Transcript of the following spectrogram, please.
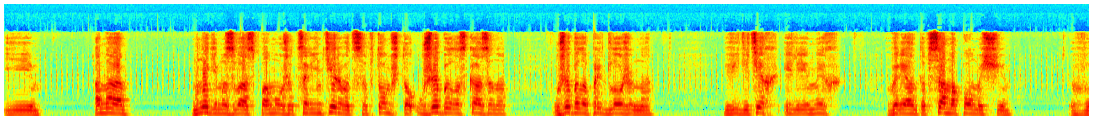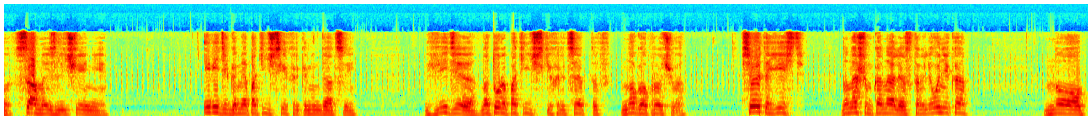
и она многим из вас поможет сориентироваться в том, что уже было сказано, уже было предложено в виде тех или иных вариантов самопомощи в самоизлечении и в виде гомеопатических рекомендаций, в виде натуропатических рецептов, многого прочего. Все это есть на нашем канале Астралионика, но,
